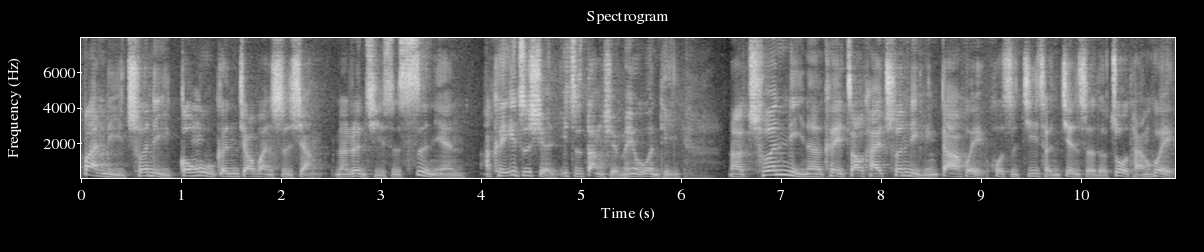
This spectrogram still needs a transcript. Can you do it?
办理村里公务跟交办事项，那任期是四年啊，可以一直选，一直当选没有问题。那村里呢，可以召开村里民大会或是基层建设的座谈会，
